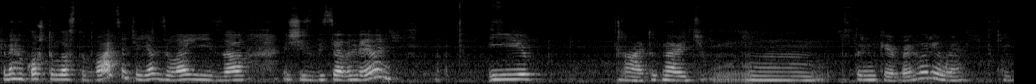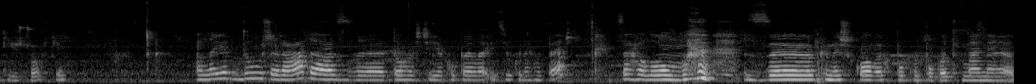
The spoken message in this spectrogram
Книга коштувала 120, а я взяла її за 60 гривень. І а, і тут навіть сторінки вигоріли, такі якісь жовті. Але я дуже рада з того, що я купила і цю книгу теж. Загалом з книжкових покупок от в мене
